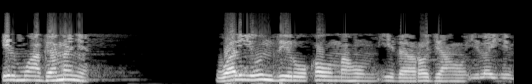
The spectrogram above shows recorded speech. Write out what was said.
ilmu agamanya. Waliyunziru qaumahum idza raja'u ilaihim.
